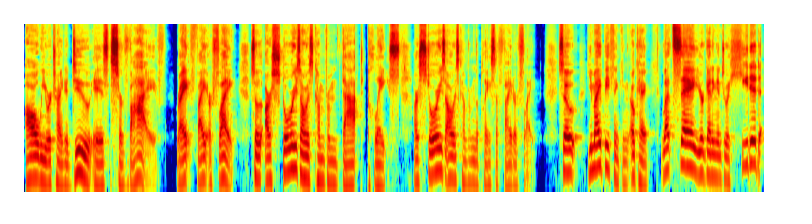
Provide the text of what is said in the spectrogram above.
all we were trying to do is survive right? Fight or flight. So our stories always come from that place. Our stories always come from the place of fight or flight. So you might be thinking, okay, let's say you're getting into a heated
